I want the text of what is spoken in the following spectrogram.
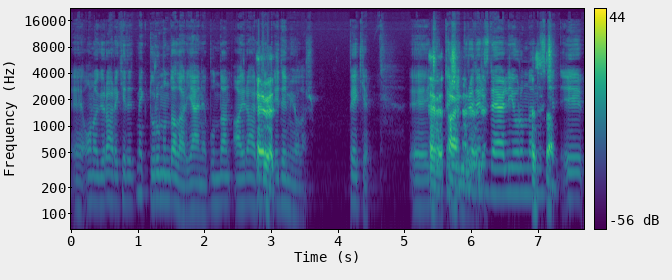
E, ona göre hareket etmek durumundalar. Yani bundan ayrı hareket Evet. edemiyorlar. Peki. E, çok Evet, teşekkür aynen öyle. ederiz değerli yorumlarınız için. E,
